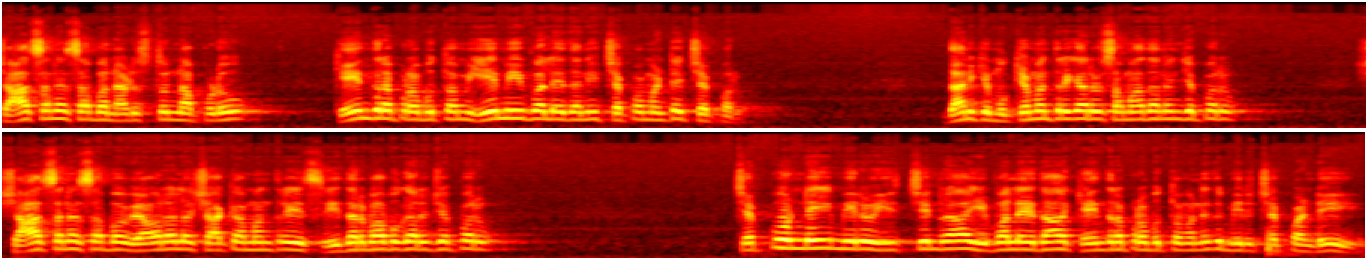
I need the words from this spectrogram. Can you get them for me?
శాసనసభ నడుస్తున్నప్పుడు కేంద్ర ప్రభుత్వం ఏమీ ఇవ్వలేదని చెప్పమంటే చెప్పరు. దానికి ముఖ్యమంత్రి గారు సమాధానం చెప్పరు. శాసనసభ వ్యవహారాల శాఖ మంత్రి శ్రీధర్ బాబు గారు చెప్పరు. చెప్పండి మీరు ఇచ్చిండ్రా ఇవ్వలేదా కేంద్ర ప్రభుత్వం అనేది మీరు చెప్పండి.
